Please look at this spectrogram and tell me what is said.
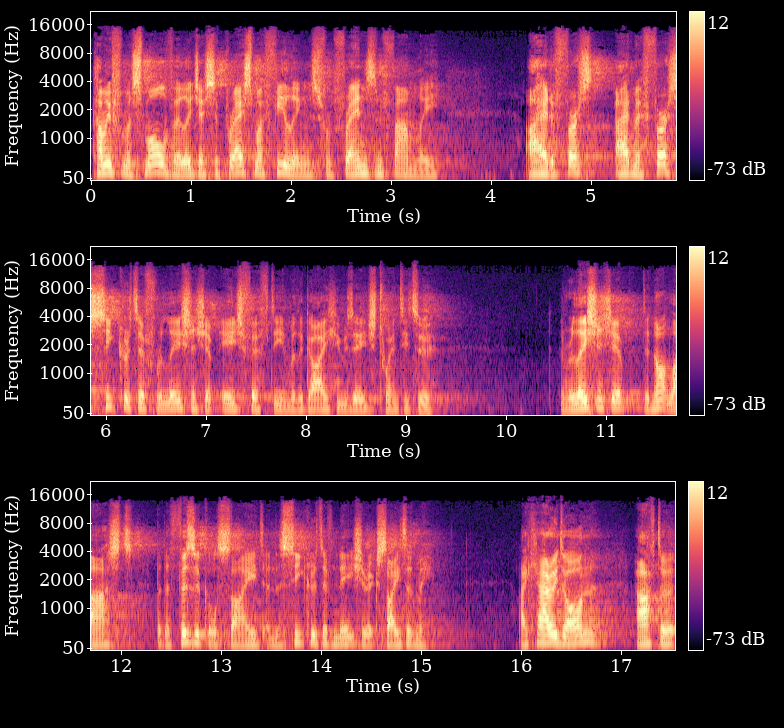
Coming from a small village, I suppressed my feelings from friends and family. I had, a first, I had my first secretive relationship, age 15, with a guy who was age 22. The relationship did not last, but the physical side and the secretive nature excited me. I carried on after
